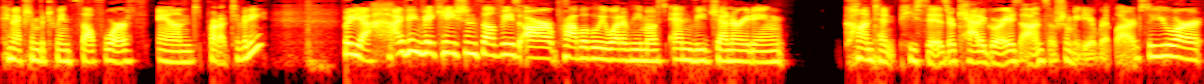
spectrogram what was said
connection between self-worth and productivity. But yeah, I think vacation selfies are probably one of the most envy generating content pieces or categories on social media writ large. So you are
